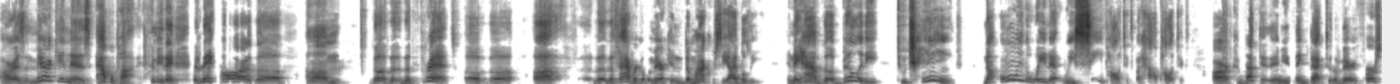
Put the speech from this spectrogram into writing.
are as American as apple pie. I mean, they they are the um, the, the the threads of the, uh, the the fabric of American democracy, I believe, and they have the ability to change not only the way that we see politics, but how politics are conducted. And you think back to the very first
